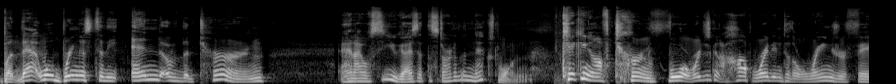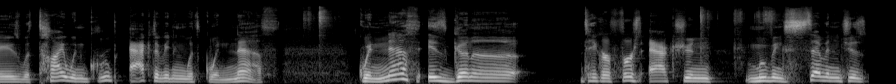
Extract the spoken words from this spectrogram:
But that will bring us to the end of the turn, and I will see you guys at the start of the next one. Kicking off turn four, we're just going to hop right into the Ranger phase with Tywin Group activating with Gwyneth. Gwyneth is to take her first action, moving seven inches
